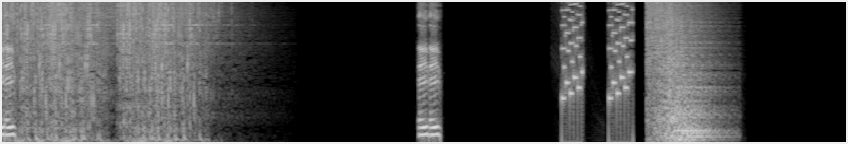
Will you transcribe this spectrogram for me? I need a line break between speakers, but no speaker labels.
It's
